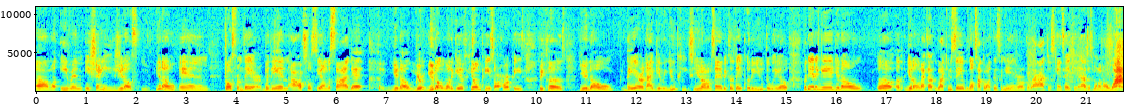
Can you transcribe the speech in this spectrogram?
um, even exchange, you know, you know, and go from there. But then I also see on the side that, you know, you're you don't want to give him peace or her peace because you know they are not giving you peace. You know what I'm saying? Because they putting you through hell. But then again, you know. Uh, uh, you know, like I, like you said, we're gonna talk about this again, girl. Because I, I just can't take it. I just want to know why.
